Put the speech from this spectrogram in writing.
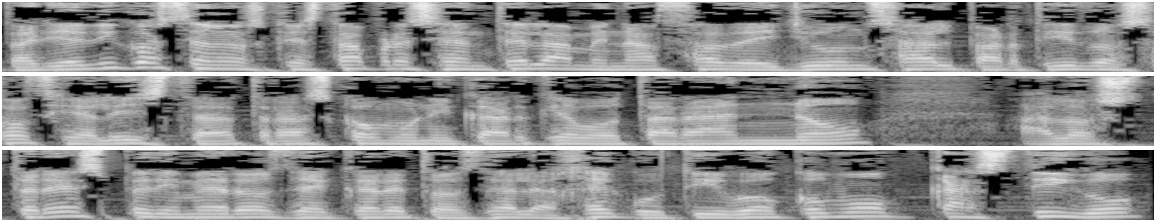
Periódicos en los que está presente la amenaza de Junts al Partido Socialista tras comunicar que votará no a los tres primeros decretos del Ejecutivo como castigo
